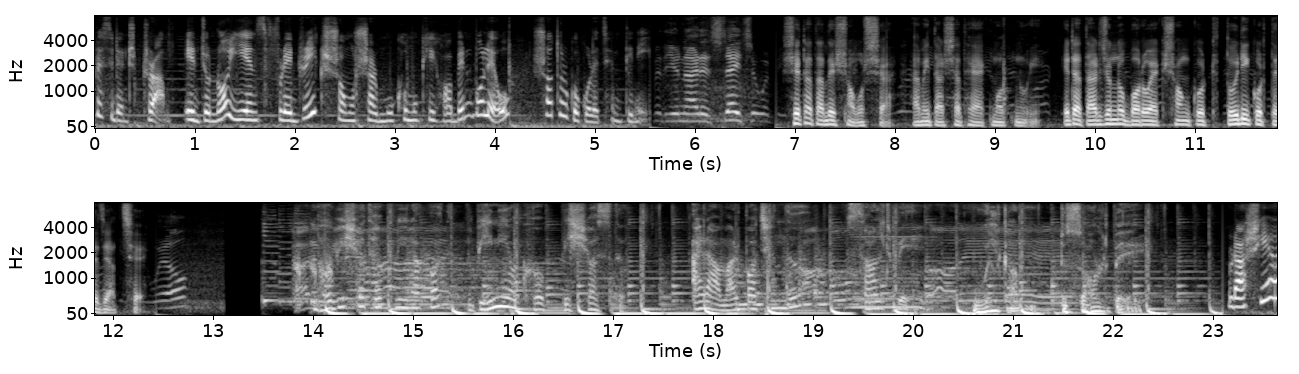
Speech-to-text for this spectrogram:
প্রেসিডেন্ট ট্রাম্প। এর জন্য ইয়েন্স ফ্রেডরিক সমস্যার মুখোমুখি হবেন বলেও সতর্ক করেছেন তিনি। সেটা তাদের সমস্যা। আমি তার সাথে একমত নই। এটা তার জন্য বড় এক সংকট তৈরি করতে যাচ্ছে. ভবিষ্যৎ হোক নিরাপদ বিনিয়োগ হোক বিশ্বস্ত। আর আমার পছন্দ সল্ট বে Welcome to Salt Bay. Russia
